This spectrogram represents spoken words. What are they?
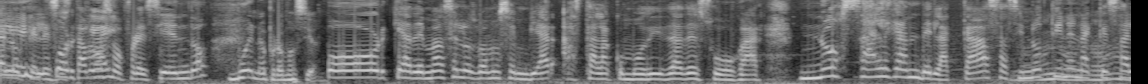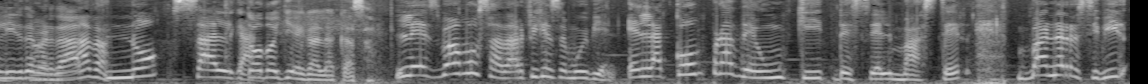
a lo que les estamos ofreciendo. Buena promoción. Porque además se los vamos a enviar hasta la comodidad de su hogar. No salga salgan de la casa, si no, tienen a qué salir de verdad, no salgan. Todo llega a la casa. Les vamos a dar, fíjense muy bien, en la compra de un kit de Cell Master van a recibir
